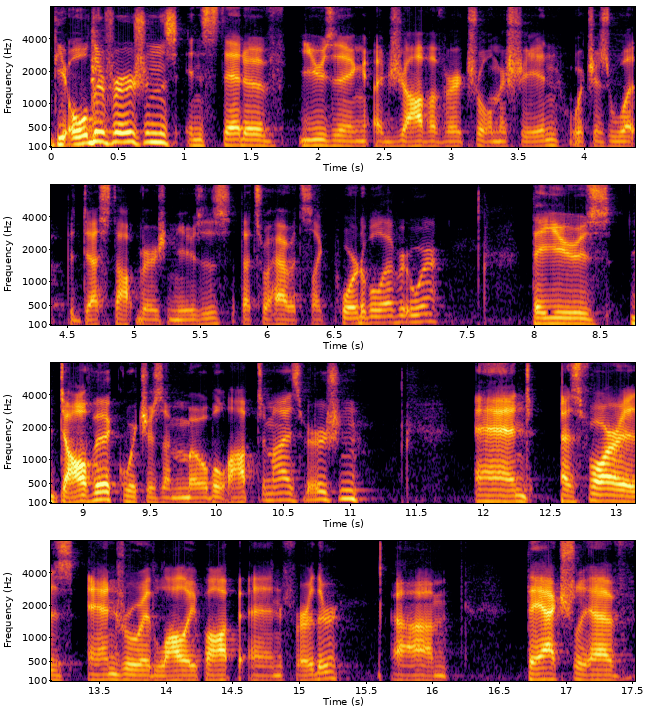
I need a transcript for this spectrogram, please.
The older versions, instead of using a Java virtual machine, which is what the desktop version uses, that's how it's like portable everywhere, they use Dalvik, which is a mobile optimized version. And as far as Android, Lollipop, and further, um, they actually have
